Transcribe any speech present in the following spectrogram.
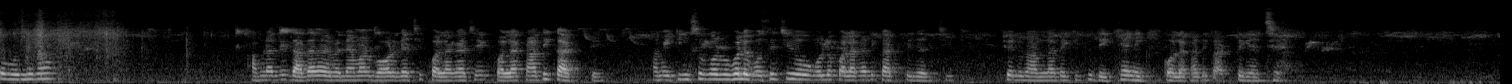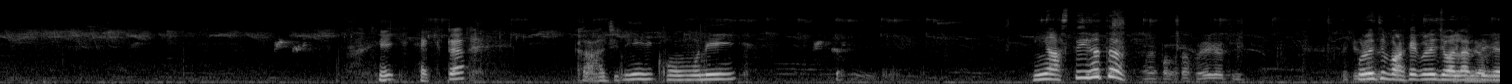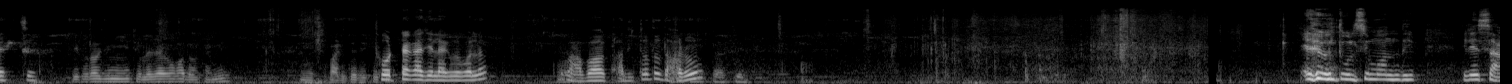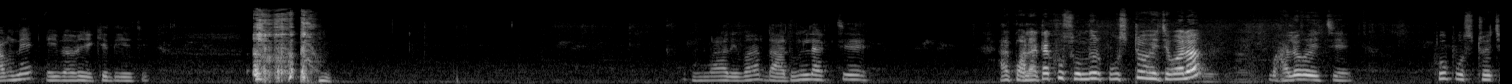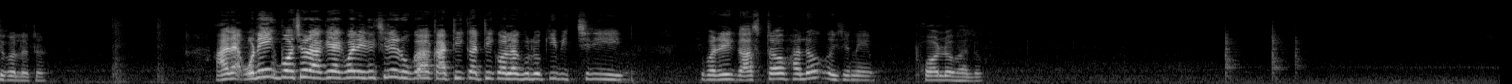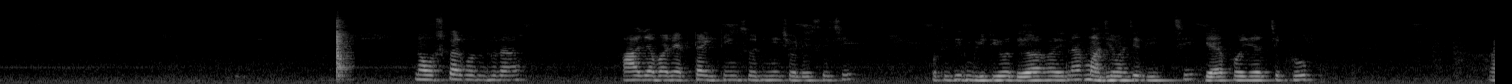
তো বন্ধুরা আপনাদের দাদা ভাই মানে আমার বর গেছে কলা গাছে কলা কাঁদি কাটতে। আমি মিটিংসও করব বলে বসেছি ও বলল কলা কাঁদি কাটতে যাচ্ছি। চলুন আপনাদের কিন্তু দেখে আনি কি কলা কাঁদি কাটতে গেছে। এই একটা কাজ নেই কম নেই। নিয়ে আসতেই হতো? হ্যাঁ হয়ে গেছে। বলেছে বাঁকে করে জল আনতে যাচ্ছে। কোথাও নিয়ে চলে যাব বা দরকার নেই বাড়িতে রেখে ঠোঁটটা কাজে লাগবে বলো? বাবা কাঁদিটা তো দারুণ। দেখুন তুলসী মন্দির এর সামনে এইভাবে রেখে দিয়েছি। এবার এবার দারুণ লাগছে। আর কলাটা খুব সুন্দর পুষ্ট হয়েছে বলো? ভালো হয়েছে। খুব পুষ্ট হয়েছে কলাটা আর অনেক বছর আগে একবার এনেছিলে রোগা কাটি কাটি কলাগুলো, কি বিচ্ছিরি। এবারে গাছটাও ভালো, ওই জন্য ফলও ভালো। নমস্কার বন্ধুরা, আজ আবার একটা ইটিং শো নিয়ে চলে এসেছি। প্রতিদিন ভিডিও দেওয়া হয় না, মাঝে মাঝে দিচ্ছি গ্যাপ হয়ে যাচ্ছে খুব।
